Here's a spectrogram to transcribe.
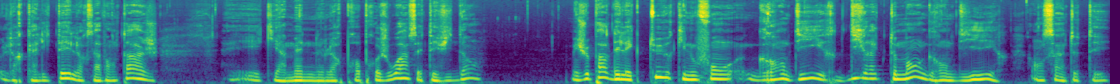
leur qualité, leurs avantages, et qui amènent leur propre joie, c'est évident. Mais je parle des lectures qui nous font grandir, directement grandir en sainteté.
